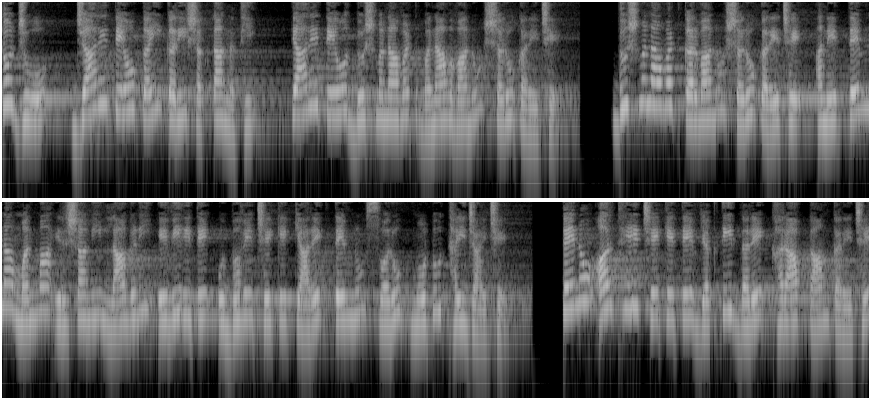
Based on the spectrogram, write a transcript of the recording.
તો જુઓ, જ્યારે તેઓ કંઈ કરી શકતા નથી ત્યારે તેઓ દુશ્મનાવટ બનાવવાનું શરૂ કરે છે. દુશ્મનાવટ કરવાનું શરૂ કરે છે અને તેમના મનમાં ઈર્ષાની લાગણી એવી રીતે ઉદ્ભવે છે કે ક્યારેક તેમનું સ્વરૂપ મોટું થઈ જાય છે. તેનો અર્થ એ છે કે તે વ્યક્તિ દરેક ખરાબ કામ કરે છે,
